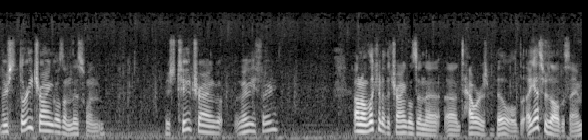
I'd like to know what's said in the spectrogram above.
There's three triangles on this one. There's two triangles, maybe three? Oh no, I'm looking at the triangles in the uh, tower's build. I guess there's all the same.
